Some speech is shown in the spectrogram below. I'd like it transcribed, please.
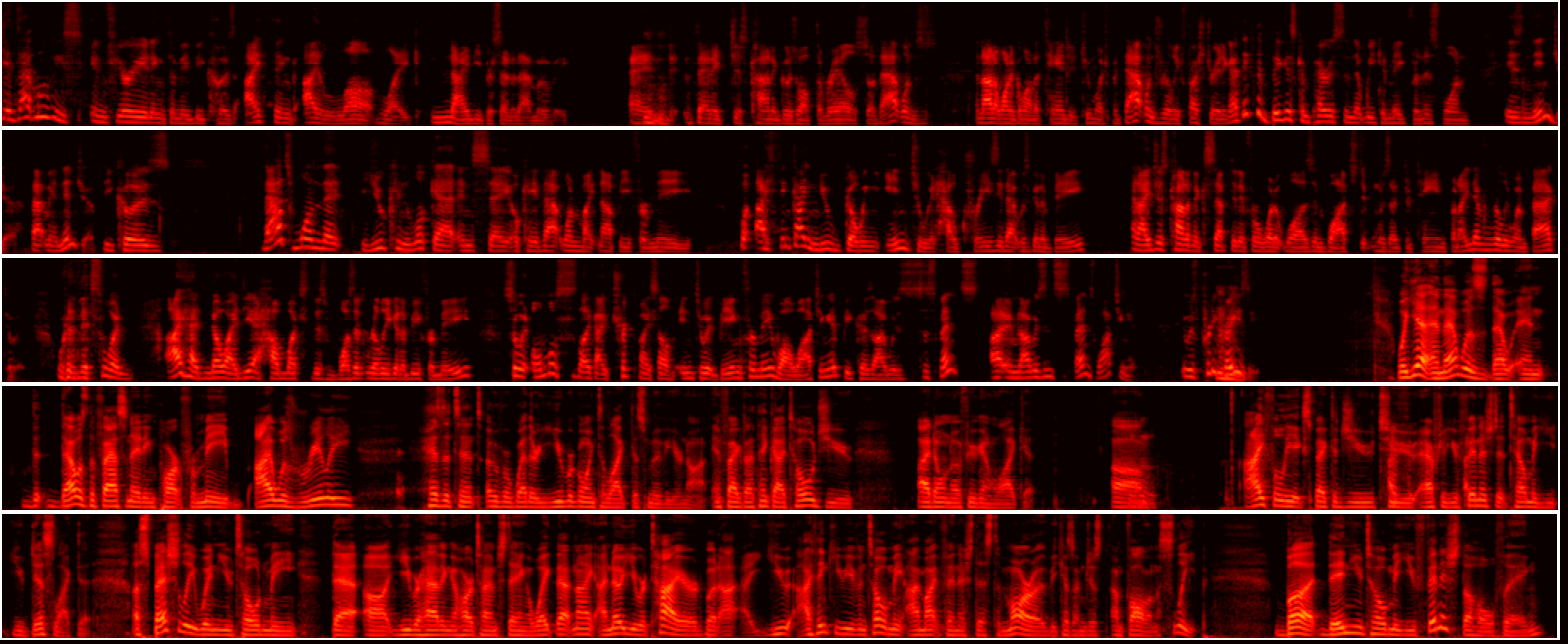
yeah, that movie's infuriating to me because I think I love like 90% of that movie. And mm-hmm. then it just kind of goes off the rails. So that one's, and I don't want to go on a tangent too much, but that one's really frustrating. I think the biggest comparison that we can make for this one is Ninja, Batman Ninja, because that's one that you can look at and say, okay, that one might not be for me. But I think I knew going into it how crazy that was going to be and I just kind of accepted it for what it was and watched it and was entertained, but I never really went back to it. Where this one, I had no idea how much this wasn't really going to be for me, so it almost like I tricked myself into it being for me while watching it because I was suspense. I mean, I was in suspense watching it. It was pretty mm-hmm. crazy. Well, yeah, and that was that, and th- that was the fascinating part for me. I was really hesitant over whether you were going to like this movie or not. In fact, I think I told you I don't know if you're going to like it. Um, I fully expected you to, after you finished it, tell me you, you disliked it, especially when you told me that uh, you were having a hard time staying awake that night. I know you were tired, but I you I think you even told me I might finish this tomorrow because I'm just I'm falling asleep. But then you told me you finished the whole thing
